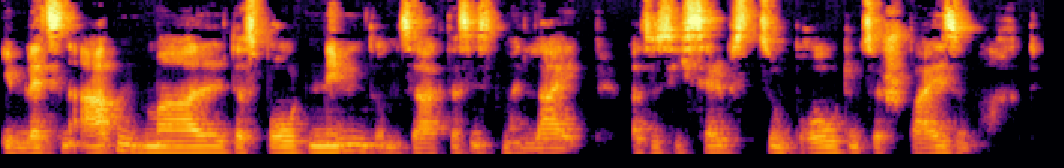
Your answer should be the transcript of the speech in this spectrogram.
im letzten Abendmahl das Brot nimmt und sagt, das ist mein Leib also sich selbst zum Brot und zur Speise macht.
